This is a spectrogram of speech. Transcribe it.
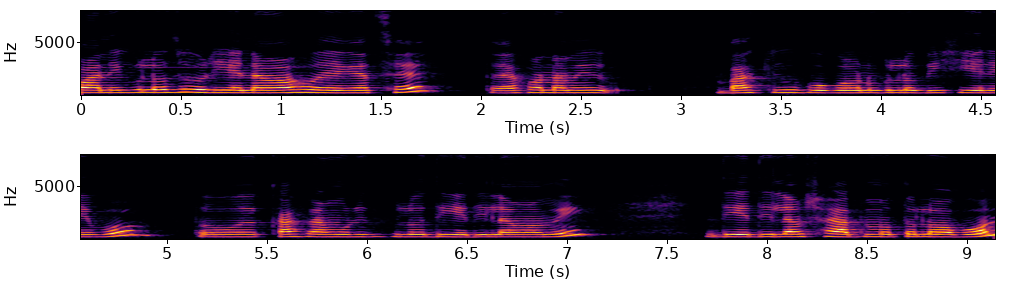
পানিগুলো ঝরিয়ে নেওয়া হয়ে গেছে। তো এখন আমি বাকি উপকরণগুলো মিশিয়ে নেব। তো কাঁচামরিচগুলো দিয়ে দিলাম আমি। দিয়ে দিলাম স্বাদ মতো লবণ।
